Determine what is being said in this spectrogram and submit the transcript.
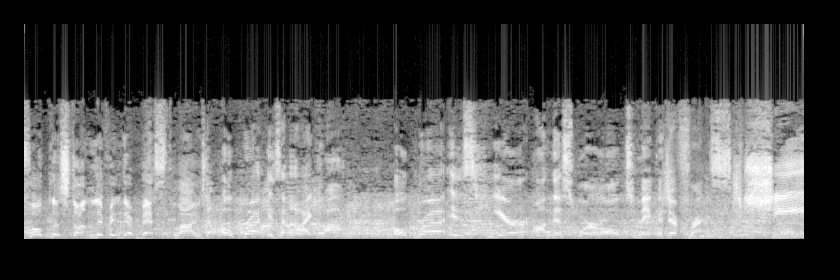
focused on living their best lives. Oprah is an icon. Oprah is here on this world to make a difference. She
